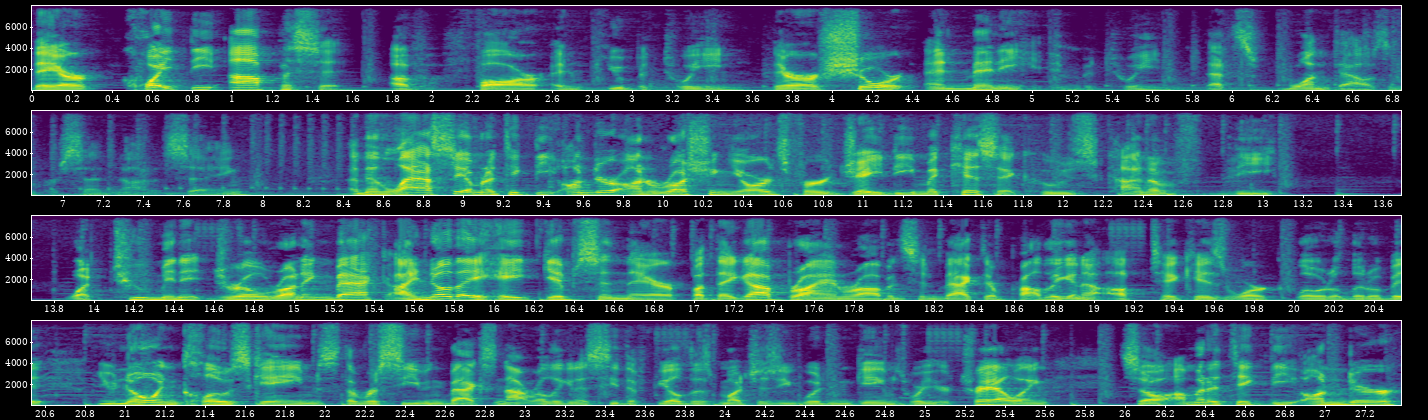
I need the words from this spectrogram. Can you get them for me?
they are quite the opposite of far and few between. There are short and many in between. That's 1000% not a saying. And then lastly, I'm going to take the under on rushing yards for JD McKissic, who's kind of the what two minute drill running back. I know they hate Gibson there, but they got Brian Robinson back. They're probably going to uptick his workload a little bit. You know, in close games, the receiving back's not really going to see the field as much as he would in games where you're trailing. So I'm going to take the under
